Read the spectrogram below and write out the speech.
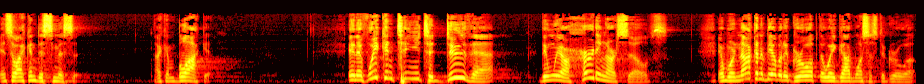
and so I can dismiss it. I can block it. And if we continue to do that, then we are hurting ourselves and we're not going to be able to grow up the way God wants us to grow up.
